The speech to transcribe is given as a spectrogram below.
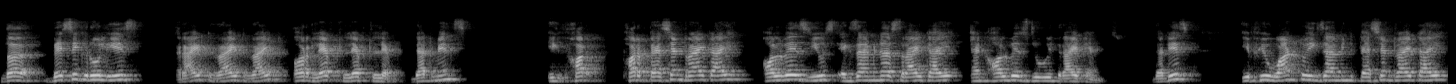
the basic rule is right, right, right or left, left, left. That means if for, for patient right eye, always use examiner's right eye and always do with right hand. That is, if you want to examine patient right eye,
